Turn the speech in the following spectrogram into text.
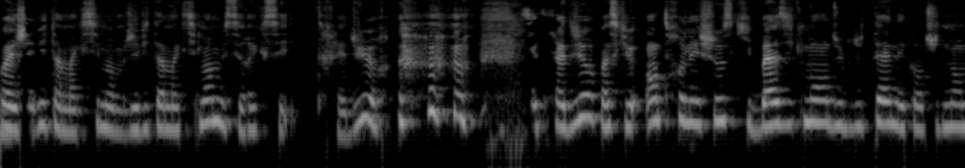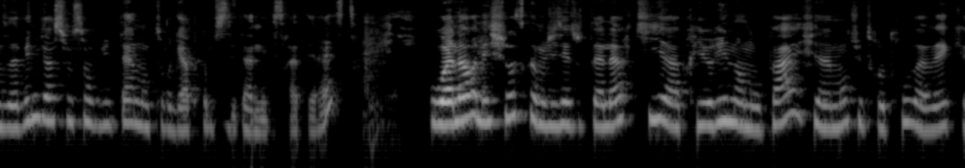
Ouais, j'évite un maximum. J'évite un maximum, mais c'est vrai que c'est très dur. C'est très dur parce qu'entre les choses qui basiquement ont du gluten et quand tu demandes: «Vous avez une version sans gluten?» on te regarde comme si c'était un extraterrestre. Ou alors les choses, comme je disais tout à l'heure, qui a priori n'en ont pas et finalement tu te retrouves avec,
